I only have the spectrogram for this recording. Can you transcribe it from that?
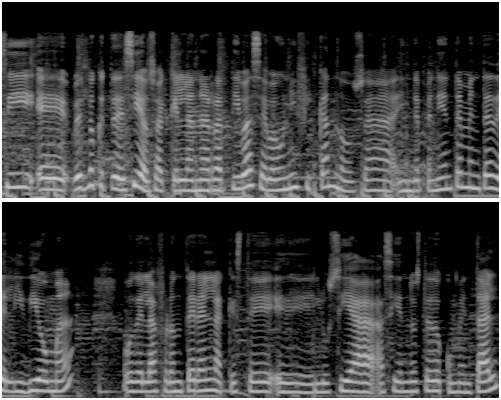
Sí, eh, es lo que te decía, o sea, que la narrativa se va unificando, o sea, independientemente del idioma, o de la frontera en la que esté eh, Lucía haciendo este documental,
